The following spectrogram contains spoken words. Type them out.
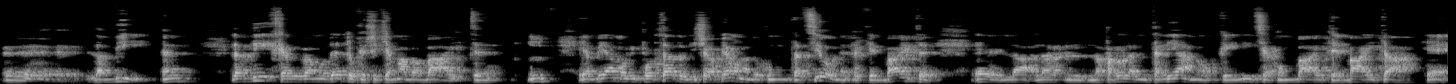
eh, la B, eh? La B che avevamo detto che si chiamava byte mm? e abbiamo riportato, diceva abbiamo una documentazione perché byte è la, la, la, parola in italiano che inizia con byte baita che è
